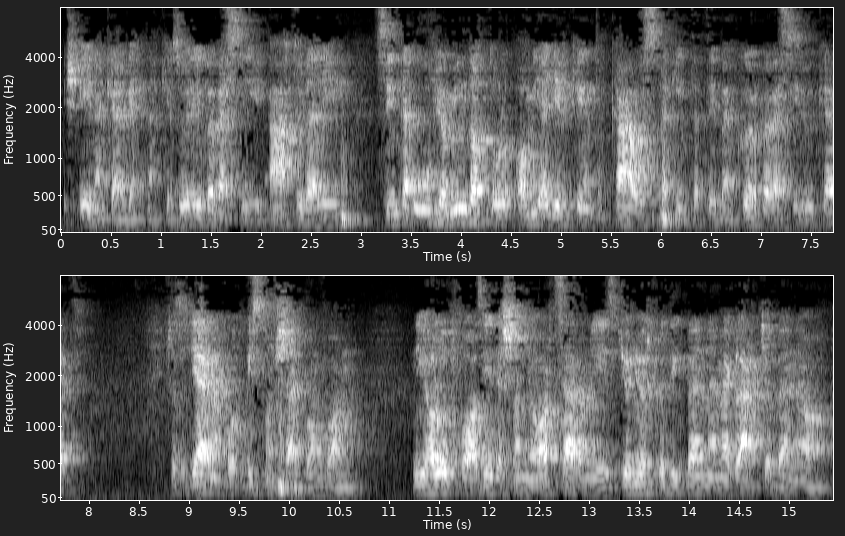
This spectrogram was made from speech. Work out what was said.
És énekelget neki. Az ölébe veszi, átöleli, szinte óvja mindattól, ami egyébként a káosz tekintetében körbeveszi őket, és az a gyermek ott biztonságban van. Néha lopva az édesanyja arcára néz, gyönyörködik benne, meglátja benne a,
